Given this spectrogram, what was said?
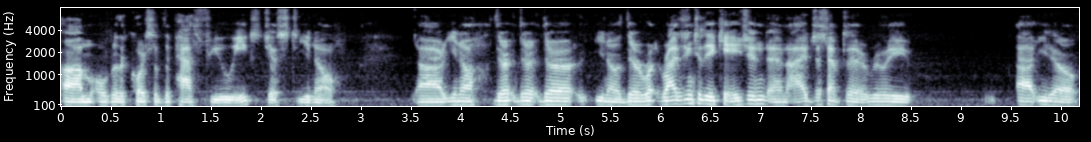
um, over the course of the past few weeks, just you know, uh, you know, they're they're they're you know they're rising to the occasion, and I just have to really, uh, you know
